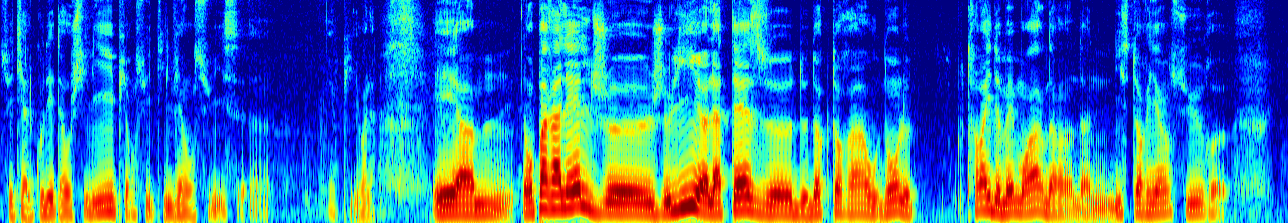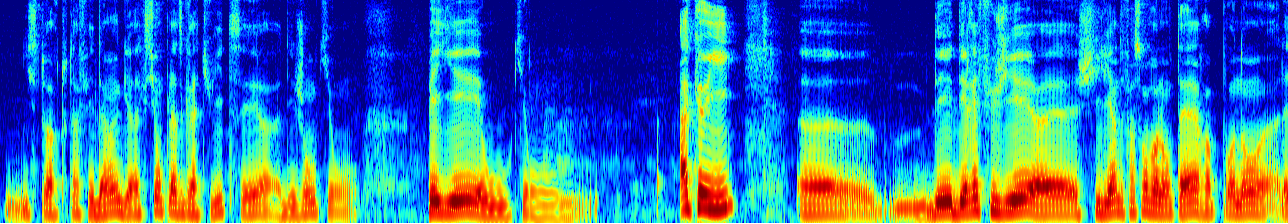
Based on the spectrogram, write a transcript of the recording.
ensuite il y a le coup d'État au Chili, puis ensuite il vient en Suisse, euh, et puis voilà. Et euh, en parallèle, je, lis la thèse de doctorat, ou non, le travail de mémoire d'un historien sur euh, une histoire tout à fait dingue. Action Place Gratuite, c'est des gens qui ont payé ou qui ont accueilli euh, des, réfugiés euh, chiliens de façon volontaire pendant, euh, la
